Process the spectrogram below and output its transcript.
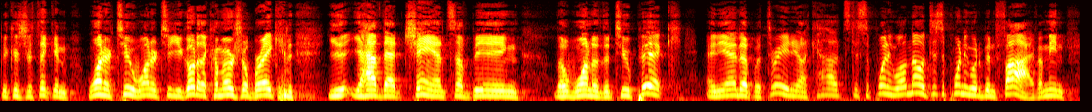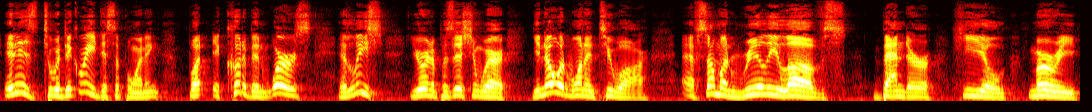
because you're thinking one or two, one or two. You go to the commercial break and you you have that chance of being the one of the two pick, and you end up with three, and you're like, ah, oh, it's disappointing. Well, no, disappointing would have been five. I mean, it is to a degree disappointing, but it could have been worse. At least you're in a position where you know what one and two are. If someone really loves Bender, Hield, Murray,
